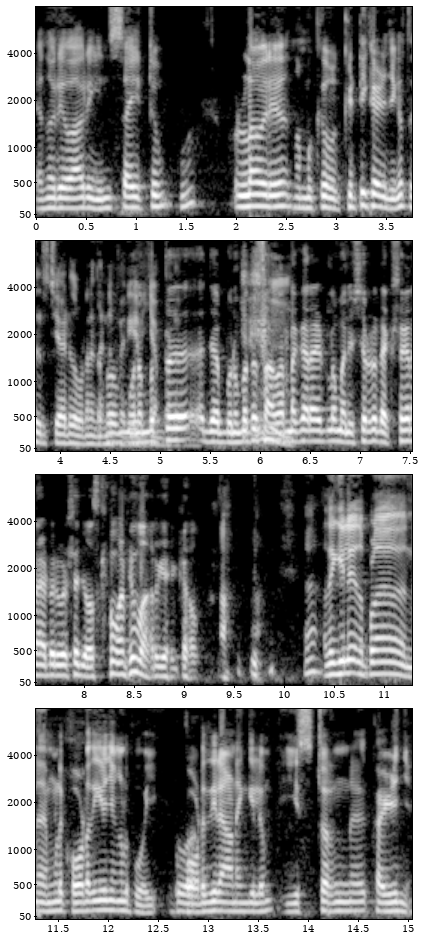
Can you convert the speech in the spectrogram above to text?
എന്നൊരു ആ ഒരു ഇൻസൈറ്റും ഉള്ളവർ നമുക്ക് കിട്ടിക്കഴിഞ്ഞെങ്കിൽ തീർച്ചയായിട്ടും ഉടനെ തന്നെ മുനമ്പത്ത് ജ- സാധാരണക്കാരായിട്ടുള്ള മനുഷ്യരുടെ രക്ഷകനായിട്ട് ഒരുപക്ഷെ ജോസ് കെ മാണി മാറിയേക്കാം അതെങ്കിൽ നമ്മൾ നമ്മൾ കോടതിയിൽ ഞങ്ങൾ പോയി. കോടതിയിലാണെങ്കിലും ഈസ്റ്ററിന് കഴിഞ്ഞ്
